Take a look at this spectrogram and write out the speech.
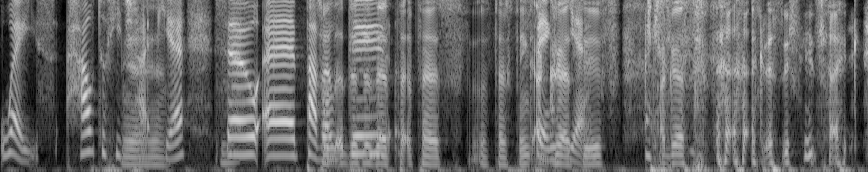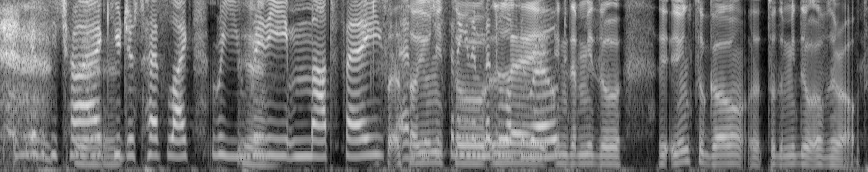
ways how to hitchhike yeah, yeah. so uh, Pavel so th- this is the first first thing, Thing, yeah. aggressive aggressive aggressive hitchhike. you hitchhike Yeah. you just have like really Yeah. really mad face So, and so you're you need just to standing in the middle of the road in the middle. You need to go uh, to the middle of the road.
